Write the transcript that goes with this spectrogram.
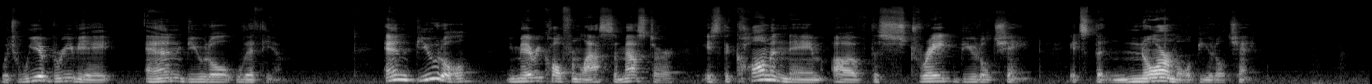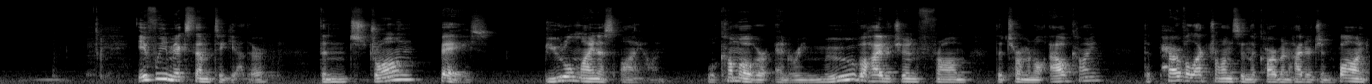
which we abbreviate N-butyl lithium, N-butyl, you may recall from last semester, is the common name of the straight butyl chain. It's the normal butyl chain. If we mix them together, the strong base, butyl minus ion, will come over and remove a hydrogen from the terminal alkyne. The pair of electrons in the carbon-hydrogen bond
